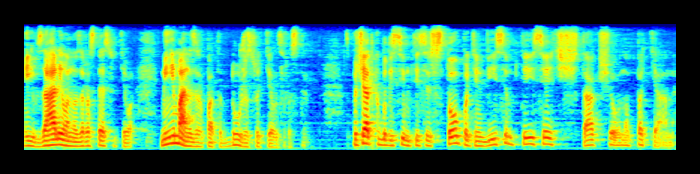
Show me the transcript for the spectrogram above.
І взагалі вона зросте суттєво. Мінімальна зарплата дуже суттєво зросте. Спочатку буде 7100, потім 8000, так що воно потягне.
